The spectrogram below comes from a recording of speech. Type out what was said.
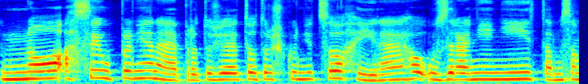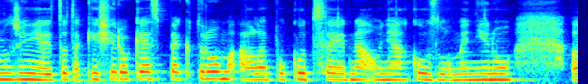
No, asi úplně ne, protože je to trošku něco jiného. U zranění, tam samozřejmě je to taky široké spektrum, ale pokud se jedná o nějakou zlomeninu, eh,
